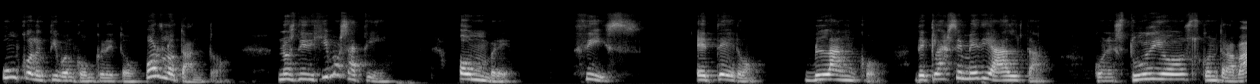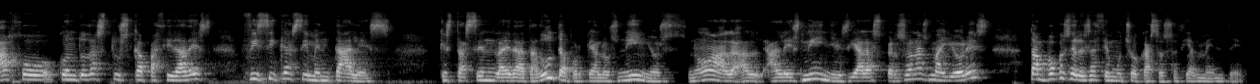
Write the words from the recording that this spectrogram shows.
un colectivo en concreto. Por lo tanto, nos dirigimos a ti, hombre, cis, hetero, blanco, de clase media alta, con estudios, con trabajo, con todas tus capacidades físicas y mentales, que estás en la edad adulta, porque a los niños, ¿no? a, a las niñas y a las personas mayores tampoco se les hace mucho caso socialmente.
